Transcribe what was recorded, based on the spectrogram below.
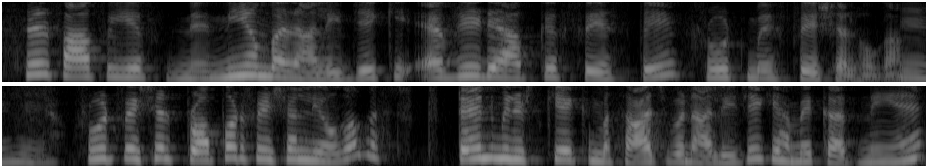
सिर्फ़ आप ये नियम बना लीजिए कि एवरी डे आपके फेस पे फ्रूट में फेशियल होगा। फ्रूट फेशियल प्रॉपर फेशियल नहीं होगा बस टेन मिनट्स की एक मसाज बना लीजिए कि हमें करनी है।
